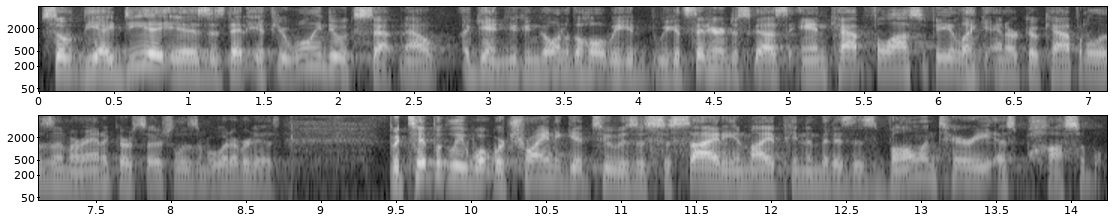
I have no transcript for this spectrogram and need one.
So, the idea is, is that if you're willing to accept, now, again, you can go into the whole, we could, we could sit here and discuss ANCAP philosophy, like anarcho capitalism or anarcho socialism or whatever it is. But typically, what we're trying to get to is a society, in my opinion, that is as voluntary as possible.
